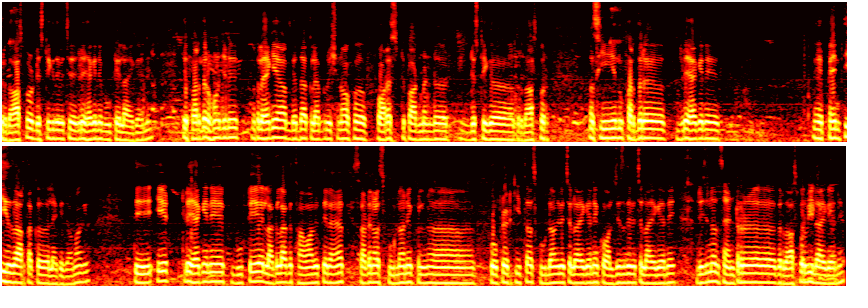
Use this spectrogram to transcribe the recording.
ਗੁਰਦਾਸਪੁਰ ਡਿਸਟ੍ਰਿਕਟ ਦੇ ਵਿੱਚ ਜਿਹੜੇ ਹੈਗੇ ਨੇ ਬੂਟੇ ਲਾਏ ਗਏ ਨੇ। ਤੇ ਫਰਦਰ ਹੁਣ ਜਿਹੜੇ ਮਤਲਬ ਹੈਗੇ ਆ with the collaboration of forest department district Gurdaspur, ਅਸੀਂ ਇਹਨੂੰ ਫਰਦਰ ਜਿਹੜੇ ਹੈਗੇ ਨੇ, ਇਹ 35000 ਤੱਕ ਲੈ ਕੇ ਜਾਵਾਂਗੇ। ਤੇ ਇਹ ਜਿਹੜੇ ਹੈਗੇ ਨੇ ਬੂਟੇ ਅਲੱਗ-ਅਲੱਗ ਥਾਵਾਂ ਦੇ ਉੱਤੇ ਲਾਏ ਆ। ਸਾਡੇ ਨਾਲ ਸਕੂਲਾਂ ਨੇ ਕੋਆਪਰੇਟ ਕੀਤਾ, ਸਕੂਲਾਂ ਦੇ ਵਿੱਚ ਲਾਏ ਗਏ ਨੇ ਕਾਲਜਸ ਦੇ ਵਿੱਚ ਲਾਏ ਗਏ ਨੇ ਰੀਜਨਲ ਸੈਂਟਰ ਗੁਰਦਾਸਪੁਰ ਵੀ ਲਾਏ ਗਏ ਨੇ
